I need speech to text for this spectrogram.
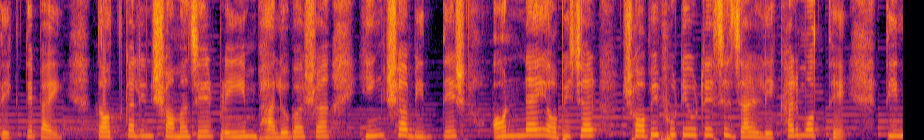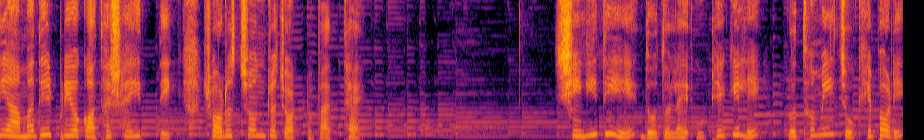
দেখতে পাই, তৎকালীন সমাজের প্রেম, ভালোবাসা, হিংসা, বিদ্বেষ, অন্যায়, অবিচার সবই ফুটে উঠেছে যার লেখার মধ্যে। তিনি আমাদের প্রিয় কথা সাহিত্যিক শরৎচন্দ্র চট্টোপাধ্যায়। সিঁড়ি দিয়ে দোতলায় উঠে গেলে প্রথমেই চোখে পড়ে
